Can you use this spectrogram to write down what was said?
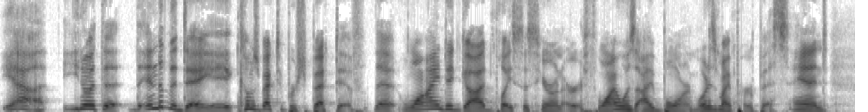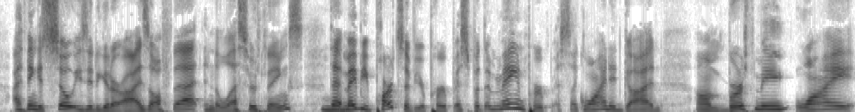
Yeah, you know, at the the end of the day, it comes back to perspective. That why did God place us here on earth? Why was I born? What is my purpose? And I think it's so easy to get our eyes off that into lesser things that may be parts of your purpose, but the main purpose, like why did God um, birth me? Why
